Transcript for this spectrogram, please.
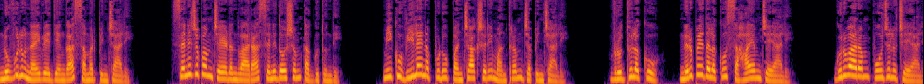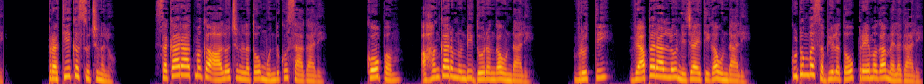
నువ్వులు నైవేద్యంగా సమర్పించాలి. శనిజపం చేయడం ద్వారా శనిదోషం తగ్గుతుంది. మీకు వీలైనప్పుడు పంచాక్షరి మంత్రం జపించాలి. వృద్ధులకు నిరుపేదలకు సహాయం చేయాలి. గురువారం పూజలు చేయాలి. ప్రత్యేక సూచనలు. సకారాత్మక ఆలోచనలతో ముందుకు సాగాలి. కోపం అహంకారం నుండి దూరంగా ఉండాలి. వృత్తి వ్యాపారాల్లో నిజాయితీగా ఉండాలి. కుటుంబ సభ్యులతో ప్రేమగా మెలగాలి.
